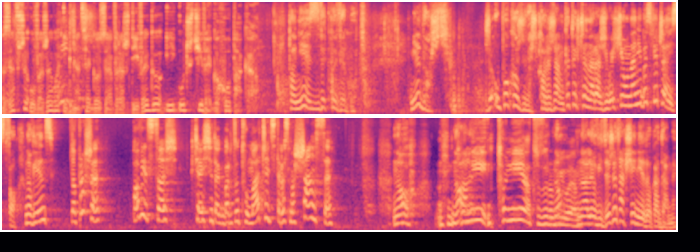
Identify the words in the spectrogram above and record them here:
Zawsze uważała Ignacego za wrażliwego i uczciwego chłopaka. To nie jest zwykły wygłup. Nie dość, że upokorzyłeś koleżankę, to jeszcze naraziłeś ją na niebezpieczeństwo. No więc? No proszę, powiedz coś. Chciałeś się tak bardzo tłumaczyć, teraz masz szansę. No, no to, ale... nie, to nie ja to No, zrobiłem. no ale widzę, że tak się nie dogadamy.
